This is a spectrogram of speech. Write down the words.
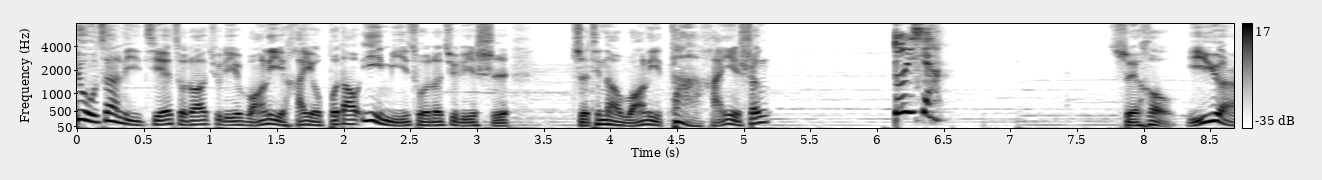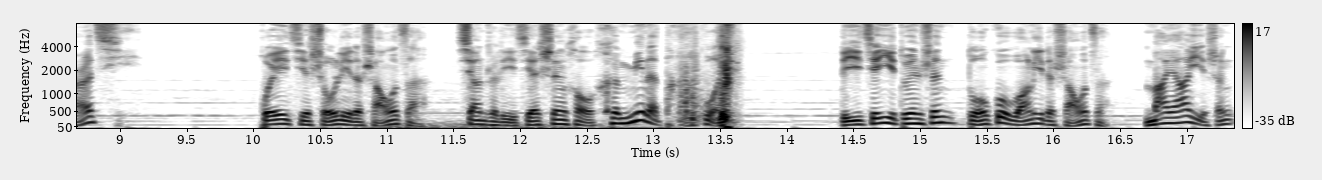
就在李杰走到距离王丽还有不到一米左右的距离时，只听到王丽大喊一声：“蹲下！”随后一跃而起，挥起手里的勺子，向着李杰身后狠命的打了过去。李杰一蹲身，躲过王丽的勺子，妈呀一声，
